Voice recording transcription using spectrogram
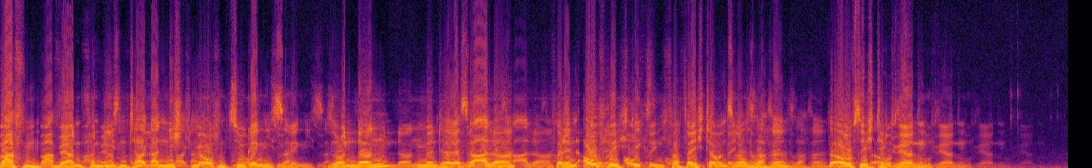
Waffen werden von diesem Tag an nicht mehr offen zugänglich sein, sondern im Interesse aller von den aufrichtigsten Verfechter unserer Sache beaufsichtigt werden.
